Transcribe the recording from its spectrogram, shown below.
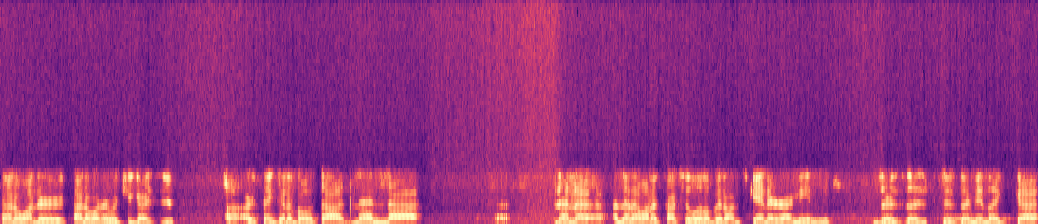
Kind of wonder, kind of wonder what you guys are, uh, thinking about that, and then. Uh, and then, uh, and then I want to touch a little bit on Skinner. I mean, there's, there's, there's I mean, like uh,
